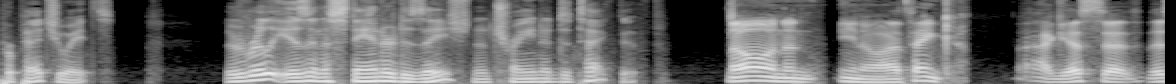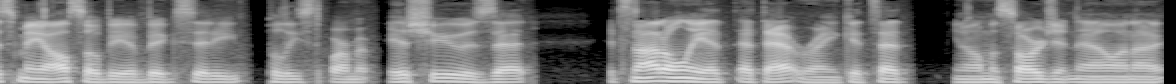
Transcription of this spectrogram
perpetuates. There really isn't a standardization to train a detective. No, and then you know, I think I guess that this may also be a big city police department issue is that it's not only at, at that rank, it's at you know, I'm a sergeant now and I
